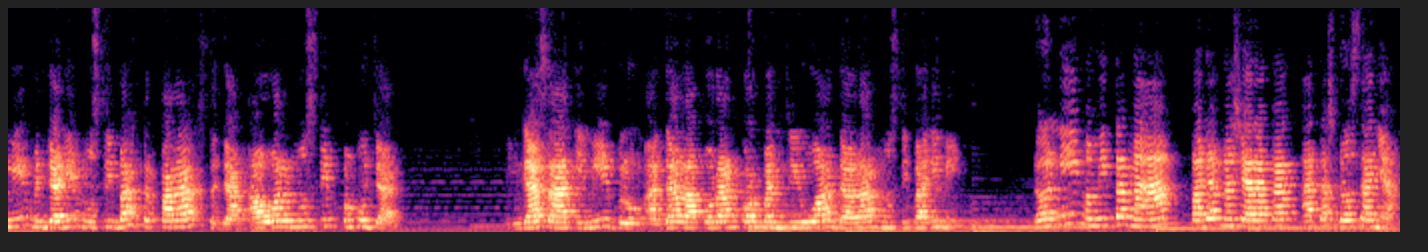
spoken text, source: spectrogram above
ini menjadi musibah terparah sejak awal musim penghujan. Hingga saat ini belum ada laporan korban jiwa dalam musibah ini. Doni meminta maaf pada masyarakat atas dosanya.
